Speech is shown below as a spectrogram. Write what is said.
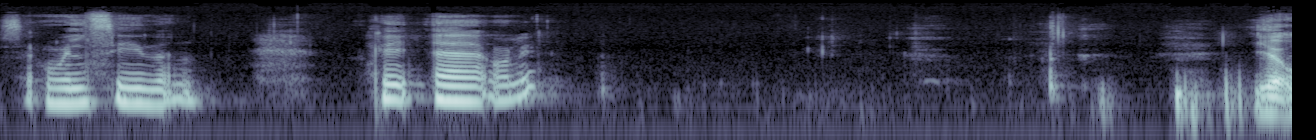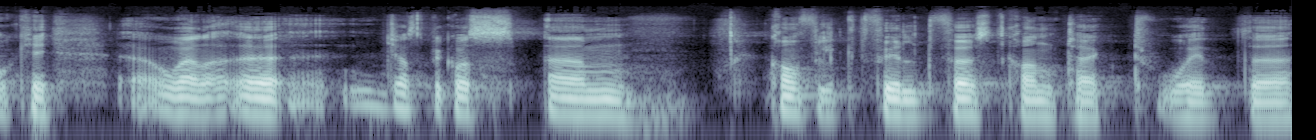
So we'll see then. Okay, uh, Ollie? Yeah, okay. Uh, well, uh, just because um, conflict-filled first contact with uh,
